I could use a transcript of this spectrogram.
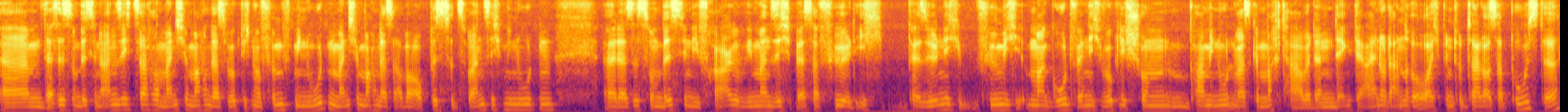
Ähm, das ist so ein bisschen Ansichtssache. Manche machen das wirklich nur fünf Minuten, manche machen das aber auch bis zu 20 Minuten. Äh, das ist so ein bisschen die Frage, wie man sich besser fühlt. Ich persönlich fühle mich immer gut, wenn ich wirklich schon ein paar Minuten was gemacht habe. Dann denkt der ein oder andere, oh, ich bin total außer Puste.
